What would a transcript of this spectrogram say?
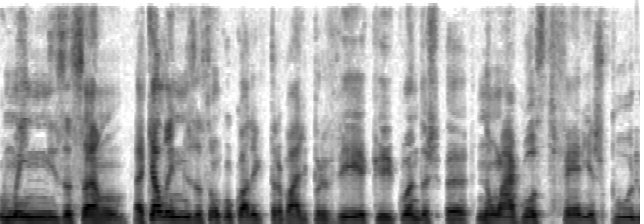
uma indenização, aquela indenização indenização que o Código de Trabalho prevê que quando as, uh, não há gozo de férias por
